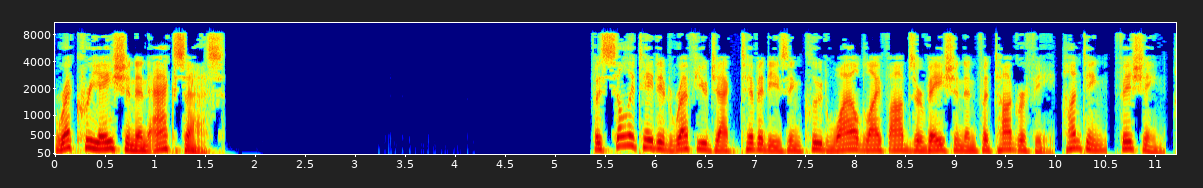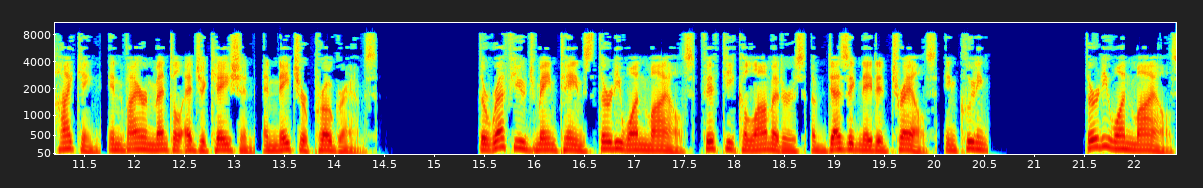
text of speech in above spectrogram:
Recreation and access Facilitated refuge activities include wildlife observation and photography, hunting, fishing, hiking, environmental education, and nature programs. The refuge maintains 31 miles 50 kilometers of designated trails, including 31 miles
